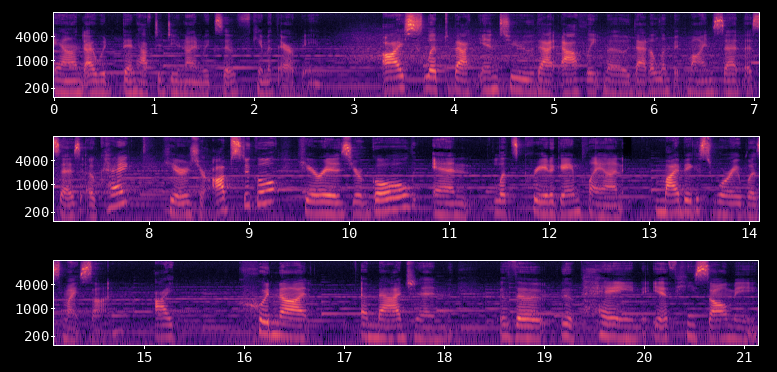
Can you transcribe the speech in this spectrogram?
and I would then have to do nine weeks of chemotherapy. I slipped back into that athlete mode, that Olympic mindset that says, okay, here's your obstacle, here is your goal, and let's create a game plan. My biggest worry was my son. I could not imagine the, the pain if he saw me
